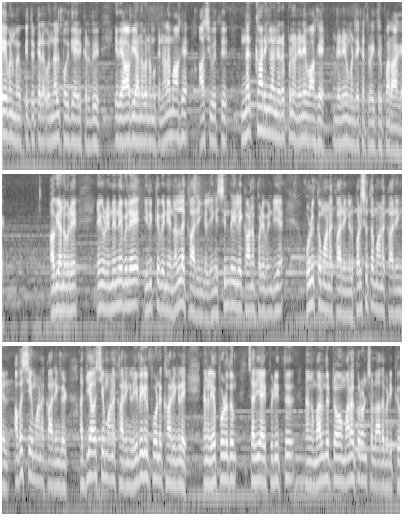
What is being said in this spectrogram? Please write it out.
தேவன் வைத்திருக்கிற ஒரு நல் பகுதியாக இருக்கிறது. இதை ஆவியானவர் நமக்கு நலமாக ஆசீர்வதித்து நற்காரியங்களாக நிரப்பின நினைவாக நம்முடைய நினைவு மண்டலத்தை கற்று வைத்திருப்பாராக. ஆவியானவரே எங்களுடைய நினைவிலே இருக்க வேண்டிய நல்ல காரியங்கள் எங்கள் சிந்தையிலே காணப்பட வேண்டிய ஒழுக்கமான காரியங்கள் பரிசுத்தமான காரியங்கள் அவசியமான காரியங்கள் அத்தியாவசியமான காரியங்கள் இவைகள் போன்ற காரியங்களை நாங்கள் எப்பொழுதும் சரியாய் பிடித்து நாங்கள் மறந்துட்டோம் மறக்கிறோம்னு சொல்லாதபடிக்கு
